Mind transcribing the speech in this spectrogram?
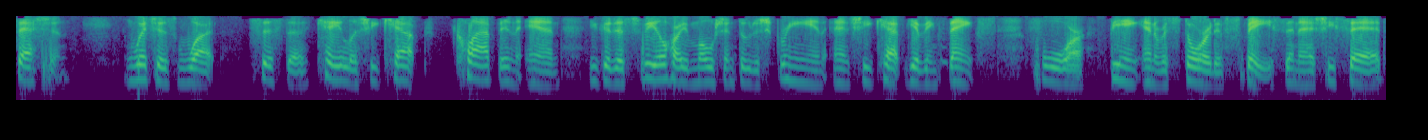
session, which is what Sister Kayla, she kept clapping and you could just feel her emotion through the screen and she kept giving thanks for being in a restorative space. And as she said,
